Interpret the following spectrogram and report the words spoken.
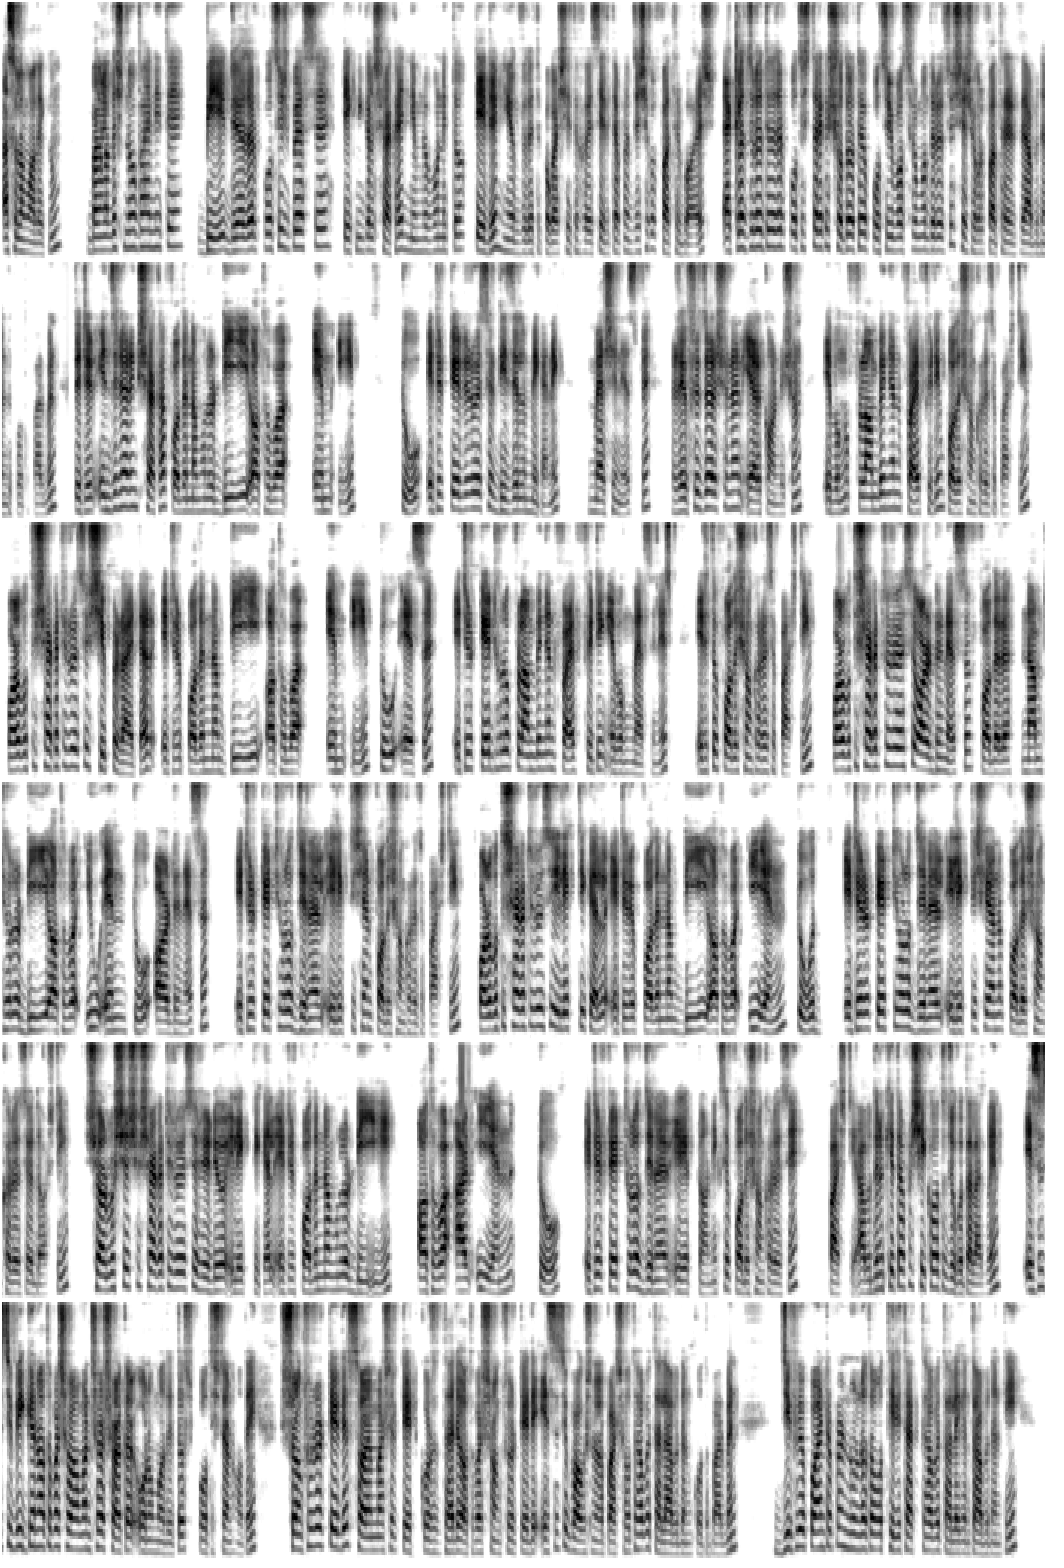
আসসালামু আলাইকুম। বাংলাদেশ নৌবাহিনীতে বি দুই হাজার পঁচিশ ব্যাচে টেকনিক্যাল শাখায় নিম্নবর্ণিত টেডে নিয়োগ বিজ্ঞপ্তি প্রকাশিত হয়েছে। এতে আপনার যে সকল প্রার্থীর বয়স এক লাখ জুলাই দুই হাজার পঁচিশ তারিখে সতেরো থেকে পঁচিশ বছরের মধ্যে রয়েছে, সে সকল প্রার্থীরা এতে আবেদনটি করতে পারবেন। টেটের ইঞ্জিনিয়ারিং শাখা, পদের নাম হলো ডিই অথবা এমই টু। এটির টেডে রয়েছে diesel mechanic machinist refrigeration and air condition এবং প্লাম্বিং অ্যান্ড পাইপ ফিটিং পদের সংখ্যা রয়েছে পাঁচটি। পরবর্তী শাখাটি রয়েছে শিপ রাইটার এটির পদের নাম ডিই অথবা এমই টু এস এটির টেড হলো প্লাম্বিং অ্যান্ড পাইপ ফিটিং এবং মেশিনিস্ট এটিতে পদের সংখ্যা রয়েছে পাঁচটি। পরবর্তী শাখাটি রয়েছে অর্ডিনেন্স পদের নামটি হলো ডিই অথবা ইউএন টু অর্ডিনেন্স এটির টেডটি হলো জেনারেল ইলেকট্রিশিয়ান পদের সংখ্যা রয়েছে পাঁচটি। পরবর্তী শাখাটি রয়েছে ইলেকট্রিক্যাল এটির পদের নাম ডিই অথবা ইএন টু এটির টেটটি হলো জেনারেল ইলেকট্রিশিয়ান পদের সংখ্যা রয়েছে দশটি। সর্বশেষ শাখাটি রয়েছে রেডিও ইলেকট্রিক্যাল। এটির পদের নাম হলো ডিই অথবা আর ইএন টু। এটির ট্রেড হলো জেনারেল ইলেকট্রনিক্স এর পদের সংখ্যা রয়েছে পাঁচটি। আবেদনের ক্ষেত্রে আপনার শিক্ষাগত যোগ্যতা লাগবে। এসএসসি বিজ্ঞান অথবা সমমান সহ সরকার অনুমোদিত প্রতিষ্ঠান হতে। সংসদ ট্রেডে ছয় মাসের টেট কোর্সধারী অথবা সংসদ ট্রেডে এসএসসি ভকেশনাল পাস হতে হবে, তাহলে আবেদন করতে পারবেন। জিপিএ পয়েন্ট আপনার ন্যূনতম থ্রি থাকতে হবে, তাহলে কিন্তু আবেদনটি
